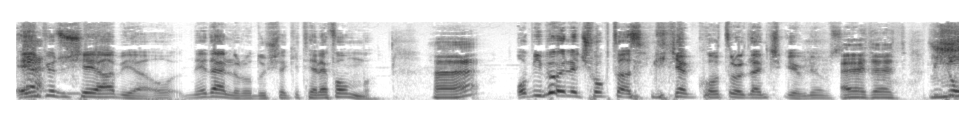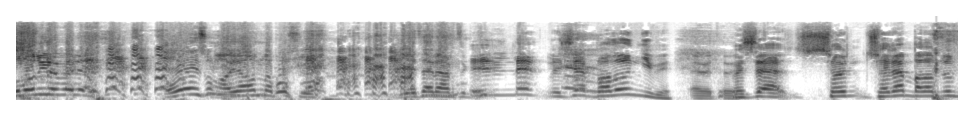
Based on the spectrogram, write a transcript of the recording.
En kötü şey abi ya o ne derler o duştaki telefon mu? Ha? O bir böyle çok tazeliyken kontrolden çıkıyor biliyor musun? Evet evet. Dolanıyor böyle. Oraya son ayağınla basıyorsun. Yeter artık. Elinden mesela balon gibi. Evet, evet. Mesela sön, sönen balon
